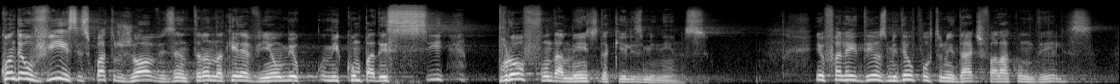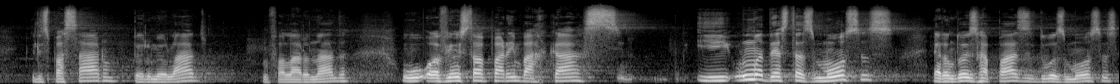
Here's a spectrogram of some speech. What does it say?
Quando eu vi esses quatro jovens entrando naquele avião, eu me compadeci profundamente daqueles meninos. Eu falei, Deus, me dê a oportunidade de falar com um deles. Eles passaram pelo meu lado, não falaram nada. O, o avião estava para embarcar e uma destas moças, eram dois rapazes e duas moças,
